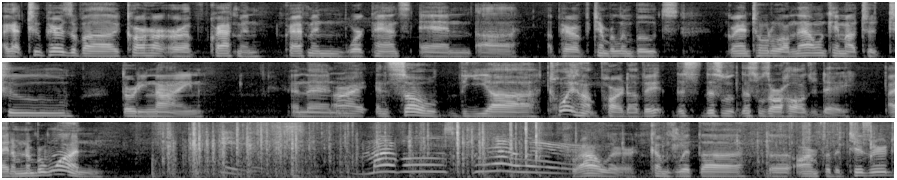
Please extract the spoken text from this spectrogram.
I got two pairs of uh, Carhartt or of Craftman Craftman work pants and uh, a pair of Timberland boots. Grand total on that one came out to two thirty nine. And then all right, and so the uh, toy hunt part of it. This this was this was our haul today. Item number one, Is Marvel's Prowler. Prowler comes with uh, the arm for the Tizzard.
